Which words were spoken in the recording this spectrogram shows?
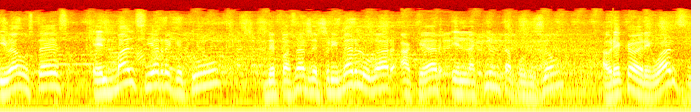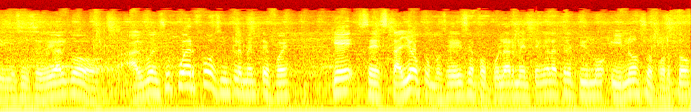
y vean ustedes el mal cierre que tuvo de pasar de primer lugar a quedar en la quinta posición Habría que averiguar si le sucedió algo, algo en su cuerpo o simplemente fue que se estalló, como se dice popularmente en el atletismo, y no soportó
